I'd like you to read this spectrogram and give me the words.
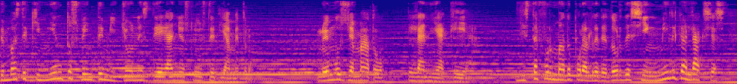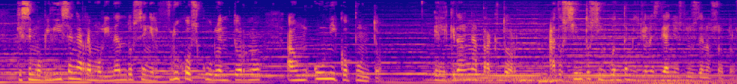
de más de 520 millones de años luz de diámetro. Lo hemos llamado la Niaquea y está formado por alrededor de 100.000 galaxias que se movilizan arremolinándose en el flujo oscuro en torno a un único punto, el gran atractor, a 250 millones de años luz de nosotros.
